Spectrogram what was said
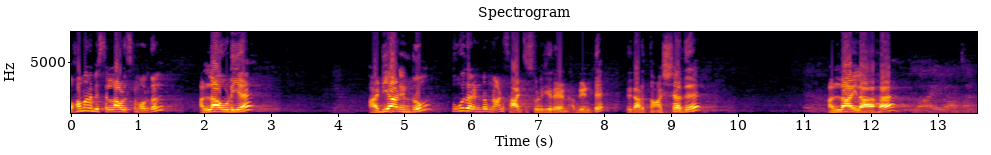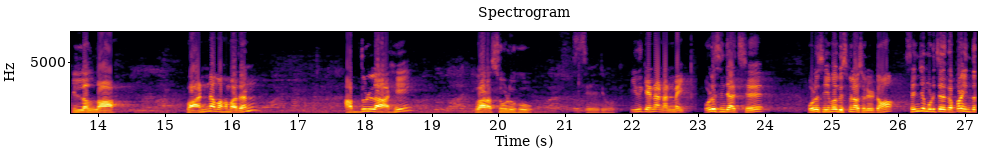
முகமது நபி சல்லா அலைஹி அவர்கள் அல்லாஹ்வுடைய அடியான் என்றும் தூதர் என்றும் நான் சாட்சி சொல்கிறேன் அப்படின்ட்டு இதுக்கு அர்த்தம். அஷது அல்லா இலாக இல்லல்லா வ அன்ன முகமதன் அப்துல்லாஹி வ ரசூலுஹு. சரி ஓகே. இதுக்கு என்ன நன்மை? ஒழு செஞ்சாச்சு. ஒழு செய்யும்போது பிஸ்மில்லா சொல்லிட்டோம். செஞ்சு முடிச்சதுக்கப்புறம் இந்த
